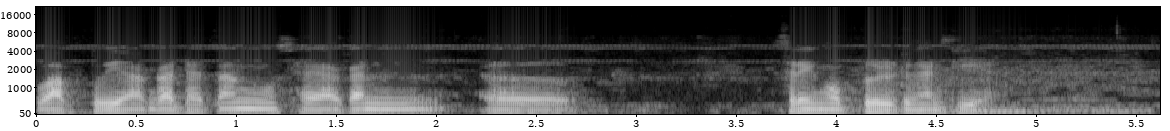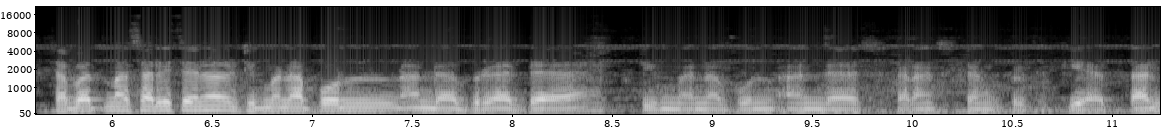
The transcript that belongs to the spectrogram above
waktu yang akan datang saya akan eh, sering ngobrol dengan dia Sahabat Mas Ari Channel di mana pun Anda berada, di mana pun Anda sekarang sedang berkegiatan,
